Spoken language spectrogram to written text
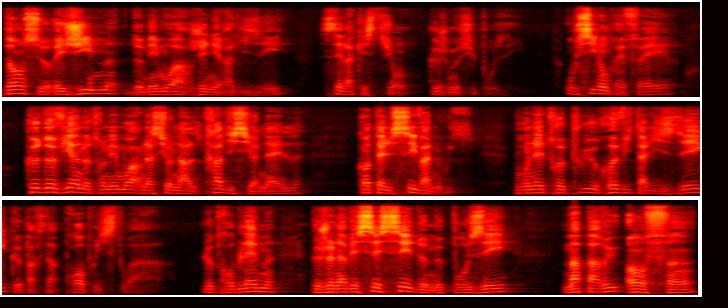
dans ce régime de mémoire généralisée? C'est la question que je me suis posée. Ou si l'on préfère, que devient notre mémoire nationale traditionnelle quand elle s'évanouit, pour n'être plus revitalisée que par sa propre histoire. Le problème que je n'avais cessé de me poser m'a paru enfin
